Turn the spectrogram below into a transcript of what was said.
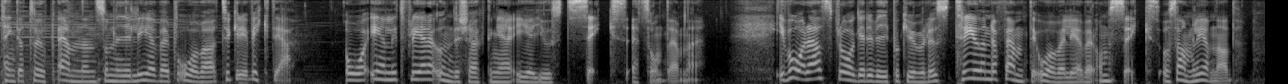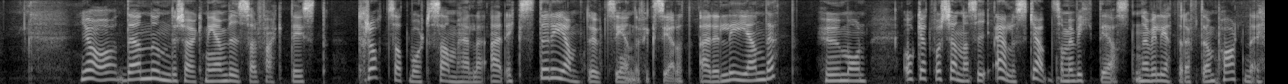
tänkt att ta upp ämnen som ni elever på OVA tycker är viktiga. Och enligt flera undersökningar är just sex ett sånt ämne. I våras frågade vi på Cumulus 350 OVA-elever om sex och samlevnad. Ja, den undersökningen visar faktiskt, trots att vårt samhälle är extremt utseendefixerat, är det leendet, humorn och att få känna sig älskad som är viktigast när vi letar efter en partner.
